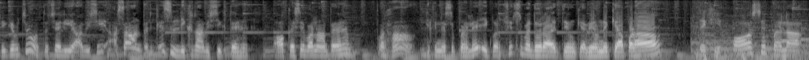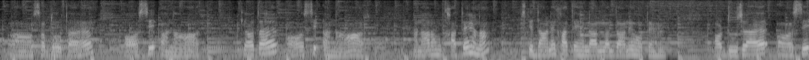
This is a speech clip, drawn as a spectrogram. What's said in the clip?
ठीक है बच्चों? तो चलिए अब इसी आसान तरीके से लिखना भी सीखते हैं। और कैसे बनाते हैं? पर हाँ लिखने से पहले एक बार फिर से मैं दोहरा देती हूँ कि अभी हमने क्या पढ़ा। देखिए, अ से पहला शब्द होता है अ से अनार। क्या होता है? अ से अनार। अनार हम खाते हैं ना? उसके दाने खाते हैं लाल लाल दाने होते हैं। और दूसरा है अ से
